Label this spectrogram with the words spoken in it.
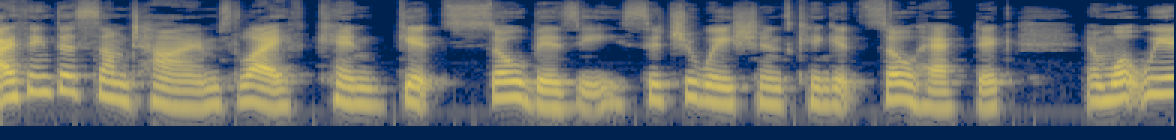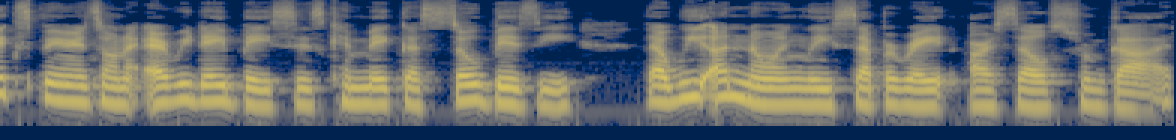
I think that sometimes life can get so busy, situations can get so hectic, and what we experience on an everyday basis can make us so busy that we unknowingly separate ourselves from God.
